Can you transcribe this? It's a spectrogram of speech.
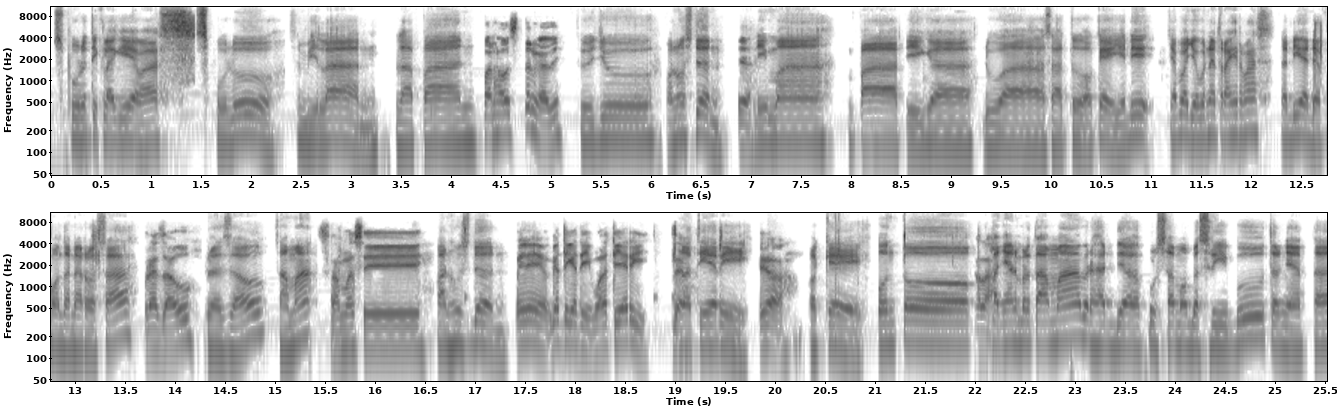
10 detik lagi ya mas 10 9 8 Van Housten gak sih? 7 Onusden Iya. 5 4 3 2 1 Oke jadi siapa jawabannya terakhir mas Tadi ada Fontana Rosa Brazau Brazau sama sama si Van Husden ini ganti-ganti, Molatieri. Dah. Thierry Ya, Oke, untuk Kalah. pertanyaan pertama berhadiah pulsa 15.000 ternyata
